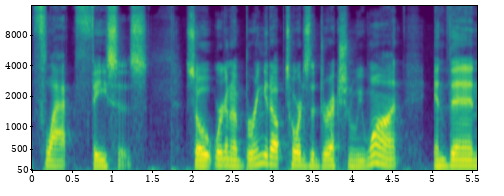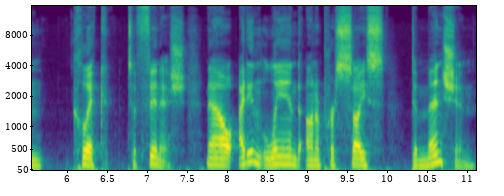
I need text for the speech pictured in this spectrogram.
flat faces. So we're going to bring it up towards the direction we want and then click to finish. Now, I didn't land on a precise dimension.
